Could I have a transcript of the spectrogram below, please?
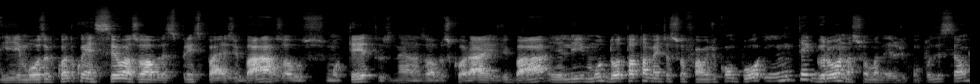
E Mozart, quando conheceu as obras principais de Bach, os motetos, né, as obras corais de Bach, ele mudou totalmente a sua forma de compor e integrou na sua maneira de composição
